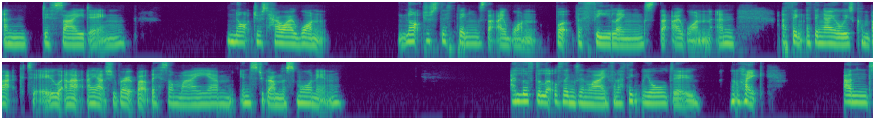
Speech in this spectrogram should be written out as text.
and deciding not just how I want, not just the things that I want, but the feelings that I want. And I think the thing I always come back to, and I, I actually wrote about this on my um, Instagram this morning. I love the little things in life, and I think we all do. like, and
